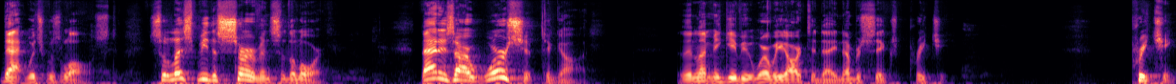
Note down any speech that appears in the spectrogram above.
that which was lost. So let's be the servants of the Lord. That is our worship to God. Then let me give you where we are today. Number six, preaching. Preaching.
